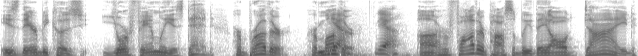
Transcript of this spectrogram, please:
is there because your family is dead. Her brother, her mother, Yeah. uh, her father possibly they all died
